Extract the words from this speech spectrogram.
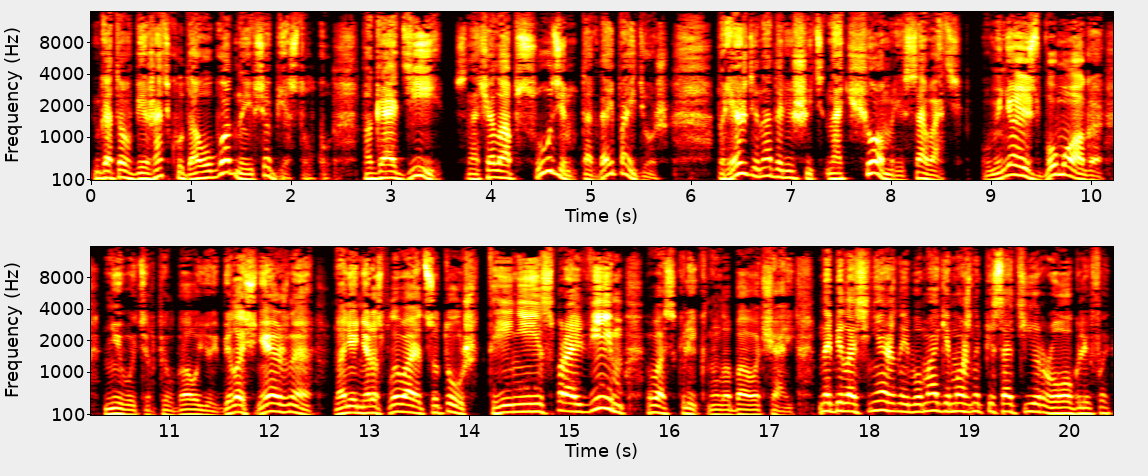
готов бежать куда угодно, и все без толку. Погоди, сначала обсудим, тогда и пойдешь. Прежде надо решить, на чем рисовать». «У меня есть бумага», — не вытерпел Баоюй, — «белоснежная, на ней не расплывается тушь». «Ты неисправим!» — воскликнула Бао-чай. «На белоснежной бумаге можно писать иероглифы,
